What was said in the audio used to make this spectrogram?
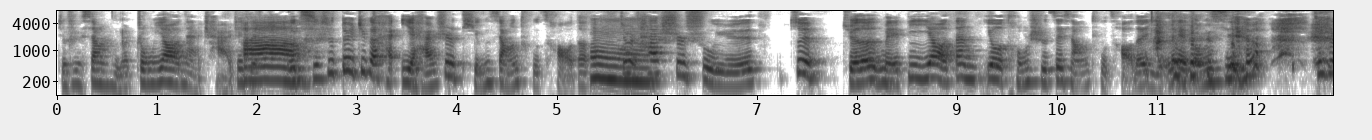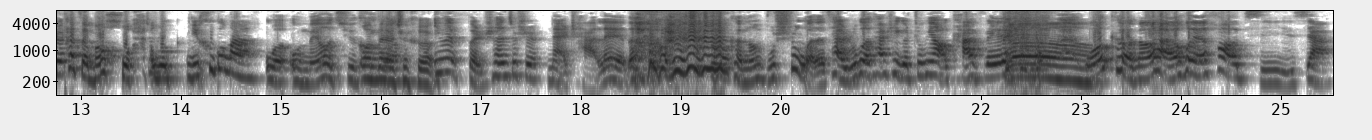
就是像什么中药奶茶这些，啊我其实对这个还也还是挺想吐槽的。嗯就是它是属于最觉得没必要，但又同时最想吐槽的一类东西。就是它怎么火？我你喝过吗？我我没有去喝，我没有去喝因为本身就是奶茶类的，可能不是我的菜。如果它是一个中药咖啡，嗯 我可能还会好奇一下。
